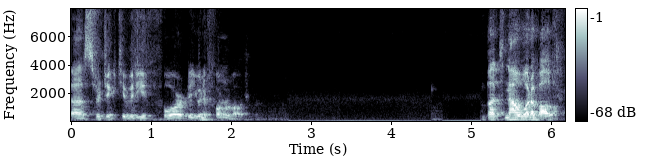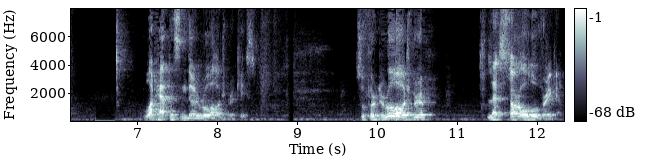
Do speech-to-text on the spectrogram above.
uh, surjectivity for the uniform Roe algebra. But now what about what happens in the Roe algebra case? So for the Roe algebra, let's start all over again.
